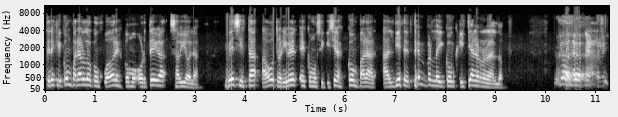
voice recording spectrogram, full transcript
tenés que compararlo con jugadores como Ortega, Saviola. Messi está a otro nivel, es como si quisieras comparar al 10 de Temperley con Cristiano Ronaldo. ¿Qué onda Temperley?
